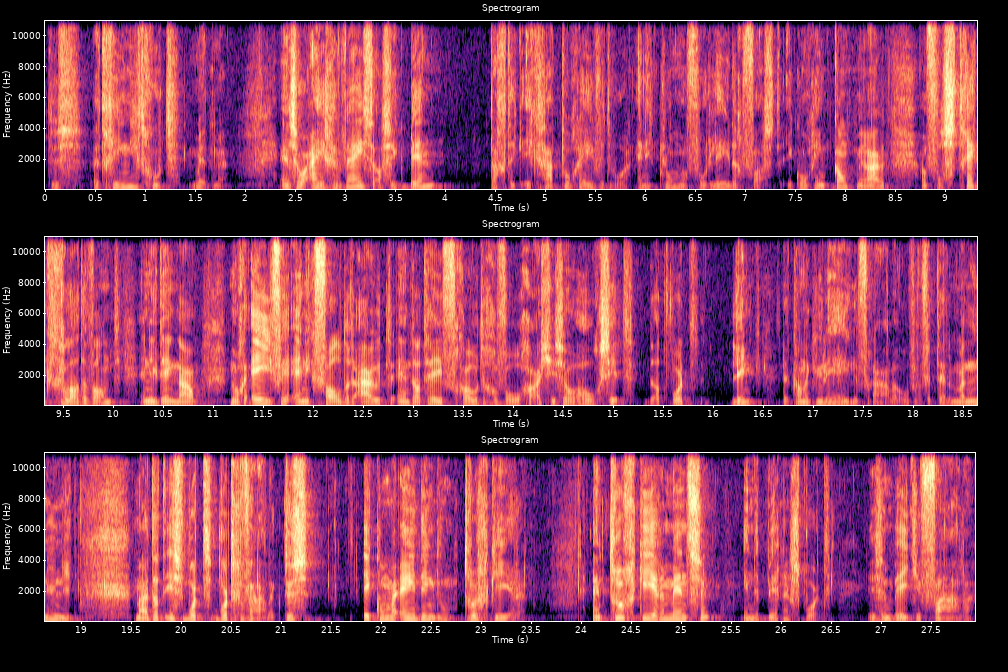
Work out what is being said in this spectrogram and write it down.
Dus het ging niet goed met me. En zo eigenwijs als ik ben, dacht ik, ik ga toch even door. En ik klom me volledig vast. Ik kon geen kant meer uit. Een volstrekt gladde wand. En ik denk, nou, nog even en ik val eruit. En dat heeft grote gevolgen als je zo hoog zit. Dat wordt link. Daar kan ik jullie hele verhalen over vertellen, maar nu niet. Maar dat is, wordt, wordt gevaarlijk. Dus ik kon maar één ding doen, terugkeren. En terugkeren mensen in de bergsport is een beetje falen.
